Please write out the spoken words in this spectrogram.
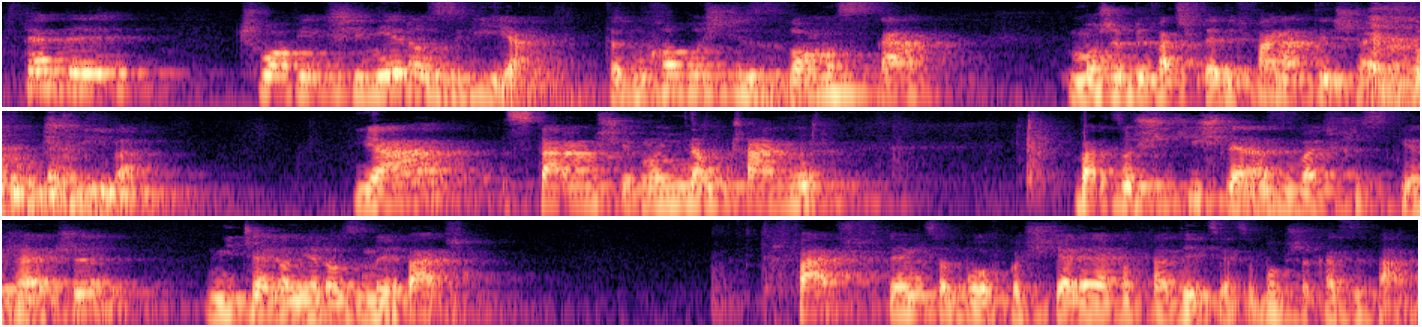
Wtedy człowiek się nie rozwija. Ta duchowość jest wąska, może bywać wtedy fanatyczna i dokuczliwa. Ja staram się w moim nauczaniu bardzo ściśle nazywać wszystkie rzeczy, niczego nie rozmywać, trwać w tym, co było w Kościele jako tradycja, co było przekazywane.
